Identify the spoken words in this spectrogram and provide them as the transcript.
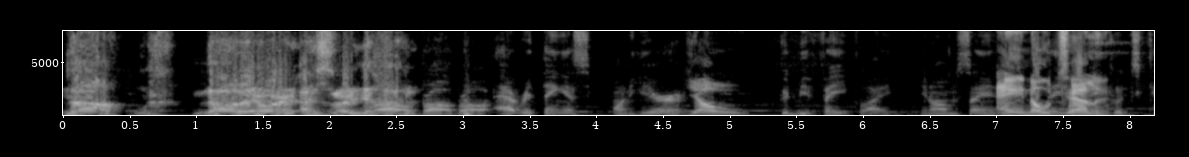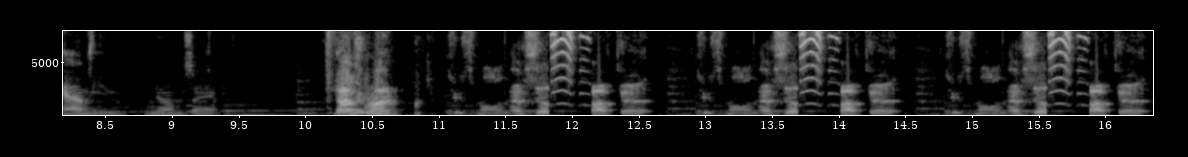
No, no, they weren't. I swear to bro, God. bro, bro. Everything is on here Yo, could be fake. Like, you know what I'm saying? Ain't Like, no they, telling. They could scam you. You know what I'm saying? That's fine. Too small. That's still off to it. Too small. That's still off to it. Too small. That's still off to it.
